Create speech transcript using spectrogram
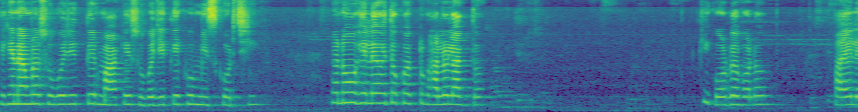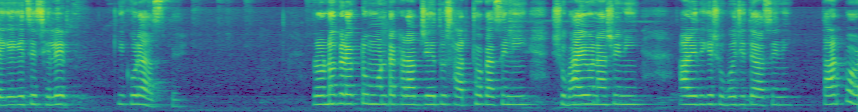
এখানে আমরা শুভজিতের মাকে, শুভজিৎকে খুব মিস করছি। কেন ও হেলে হয়তো খুব একটু ভালো লাগতো। কি করবে বলো? পায়ে লেগে গেছে ছেলের। কি করে আসবে? রৌনকের একটু মনটা খারাপ, যেহেতু সার্থক আসেনি শুভায়ন আসেনি, আর এদিকে শুভজিতে আসেনি। তারপর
